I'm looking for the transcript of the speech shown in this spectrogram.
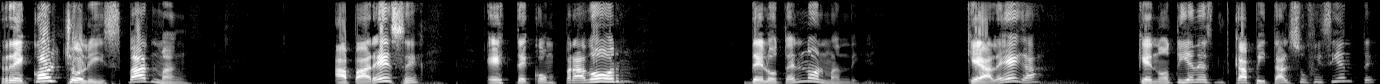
Recorcholis, Batman, aparece este comprador del Hotel Normandy que alega que no tiene capital suficiente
